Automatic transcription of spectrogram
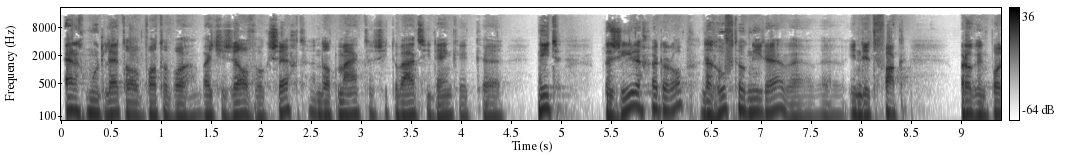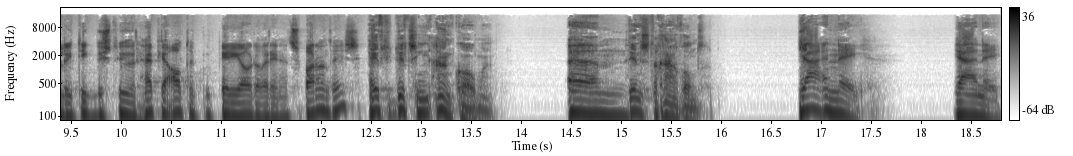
erg moet letten op wat, er, wat je zelf ook zegt. En dat maakt de situatie denk ik niet plezieriger erop. Dat hoeft ook niet. Hè. We, we, in dit vak, maar ook in het politiek bestuur... heb je altijd een periode waarin het spannend is. Heeft u dit zien aankomen? Um, Dinsdagavond. Ja en nee. Ja en nee.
